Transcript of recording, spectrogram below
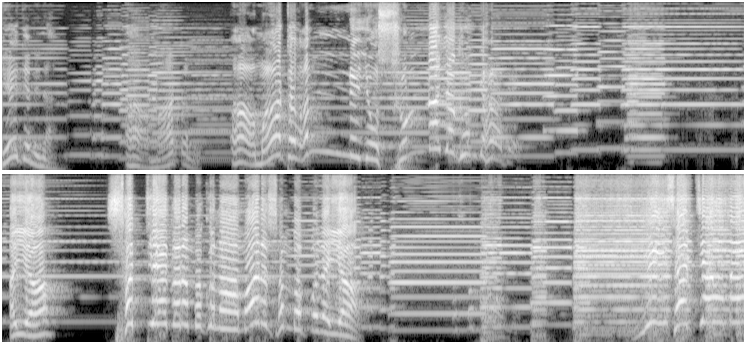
లేదనినా? ఆ మాటలు ఆ మాటలన్నీ సున్నజగుండాలి అయ్యా సత్యేతరముకు నా మానసం గొప్పదయ్యా ఈ సత్యమే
